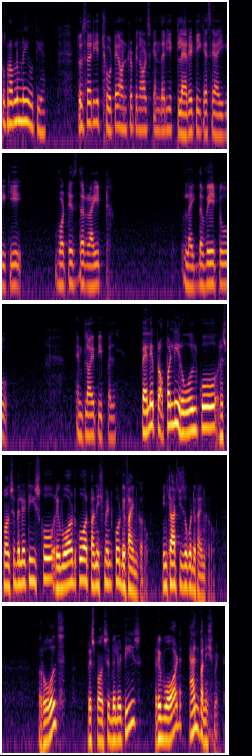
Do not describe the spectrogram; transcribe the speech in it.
तो प्रॉब्लम नहीं होती है। तो सर ये छोटे ऑन्टरप्रिनोर्स के अंदर ये क्लैरिटी कैसे आएगी कि what is the right like the way to employ people पहले प्रॉपरली रोल को रिस्पॉन्सिबिलिटीज़ को रिवॉर्ड को और पनिशमेंट को डिफाइन करो। इन चार चीज़ों को डिफाइन करो। Roles responsibilities reward and punishment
